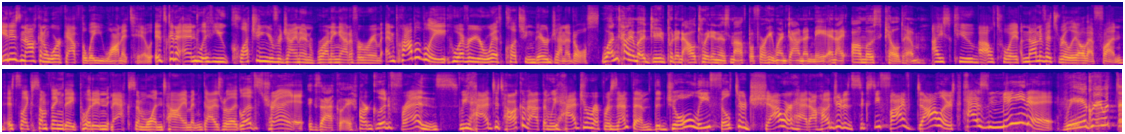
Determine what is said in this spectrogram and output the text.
It is not going to work out the way you want it to. It's going to end with you clutching your vagina and running out of a room, and probably whoever you're with clutching their genitals. One time, a dude put an Altoid in his mouth before he went down on me, and I almost killed him. Ice Cube, Altoid, none of it's really all that fun. It's like something they put in Maxim one time, and guys were like, let's try it. Exactly. Our good friends. We had to talk about them. We had to represent them. The Jolie filtered shower head, $165, has made it. We agree with this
